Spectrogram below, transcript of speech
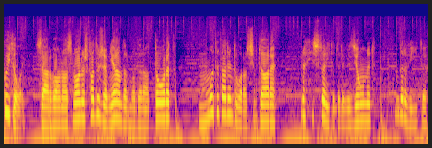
Kujtoj se Arbana Osmani është padyshim njëra ndër moderatoret më të talentuara shqiptare në histori të televizionit ndër vite.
